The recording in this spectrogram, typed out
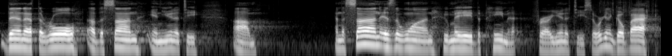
then at the role of the Son in unity. Um, and the Son is the one who made the payment for our unity. So we're going to go back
